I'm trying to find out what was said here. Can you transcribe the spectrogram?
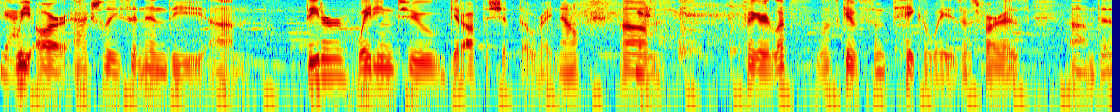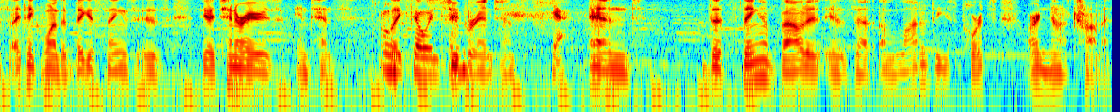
Yeah. We are actually sitting in the um, theater waiting to get off the ship though right now. Um, Yes. Figure let's let's give some takeaways as far as um, this. I think one of the biggest things is the itinerary is intense, Oh, like so intense. super intense. yeah. And the thing about it is that a lot of these ports are not common.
